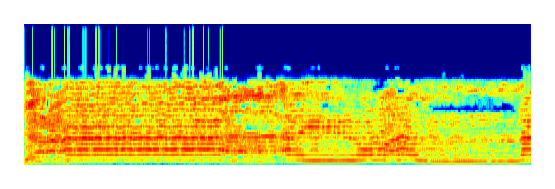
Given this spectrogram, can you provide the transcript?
يا أيها النبي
